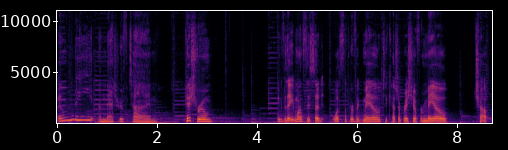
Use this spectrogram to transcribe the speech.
Only a matter of time. Pish room. I think for the eight months they said, what's the perfect mayo to ketchup ratio for mayo chup?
